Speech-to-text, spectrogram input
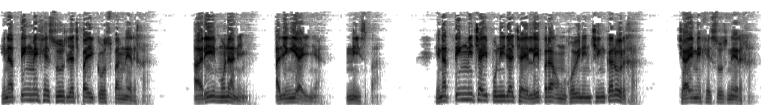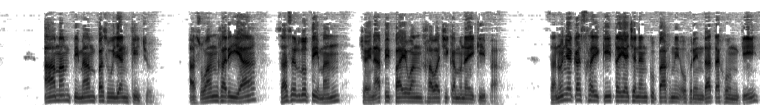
Hinaptingmi Jesus llachpaykuspang nerja. Ari munanim, allinyayña, nispa. Hinaptingmi chay punilla chay lepra unjoynin chinkarurja. Chaymi Jesus nerja. Aman pimampas willankichu. Aswanjariya sacerdotiman chaynapi paywan hawachikamunaykipa. Sanuña kashaykita yachanankupaqmi ofrendata junki,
